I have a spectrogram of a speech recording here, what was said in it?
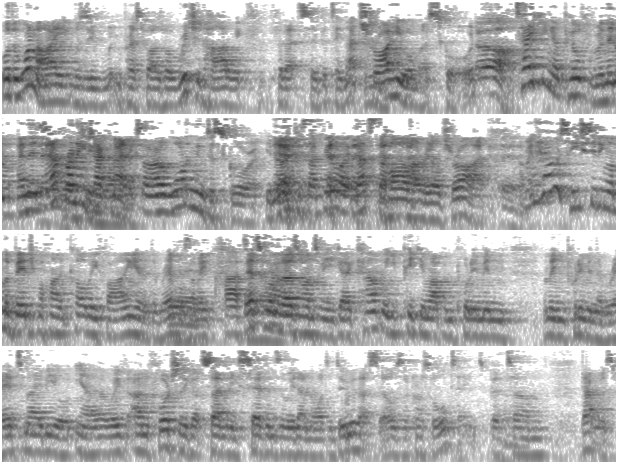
Well, the one I was impressed by as well, Richard Hardwick for, for that super team. That try he almost scored, Oh. taking a pill from him, and then and then outrunning Jack. Maddocks. And I wanted him to score it, you know, Yeah. because I feel like that's the highlight reel try. Yeah. I mean, how is he sitting on the bench behind Colby Fainga'a here at the Rebels? Yeah, I mean, hard to that's know. one of those ones where you go, can't we pick him up and put him in? I mean, put him in the Reds maybe, or you know, we've unfortunately got so many sevens that we don't know what to do with ourselves across all teams. But um, that was,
